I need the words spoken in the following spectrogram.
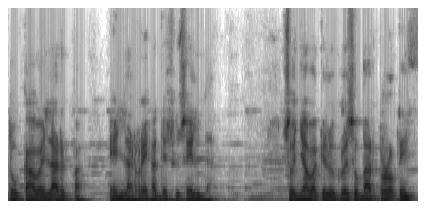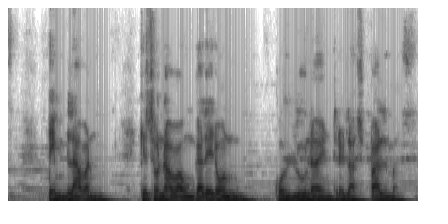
Tocaba el arpa en las rejas de su celda. Soñaba que los gruesos barrotes temblaban, que sonaba un galerón con luna entre las palmas.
